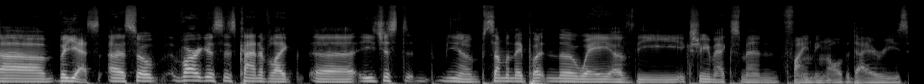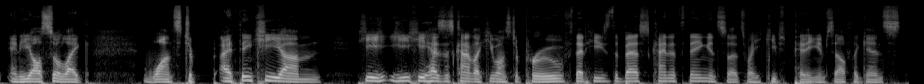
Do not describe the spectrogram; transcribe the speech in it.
Um, but yes, uh, so Vargas is kind of like uh, he's just you know someone they put in the way of the Extreme X Men finding all the diaries, and he also like wants to. I think he um he, he he has this kind of like he wants to prove that he's the best kind of thing, and so that's why he keeps pitting himself against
